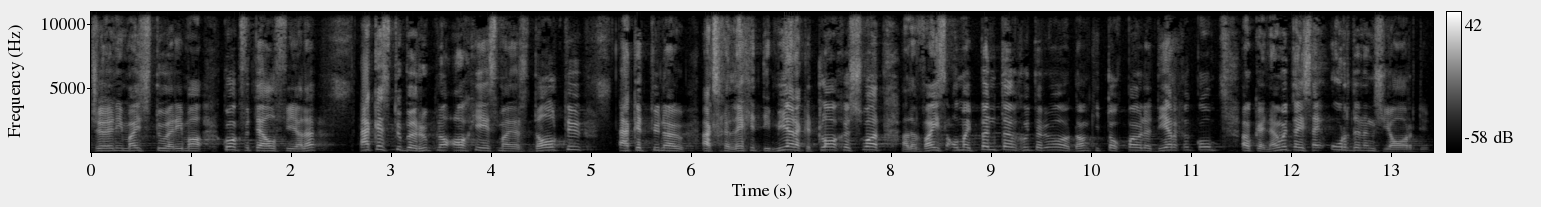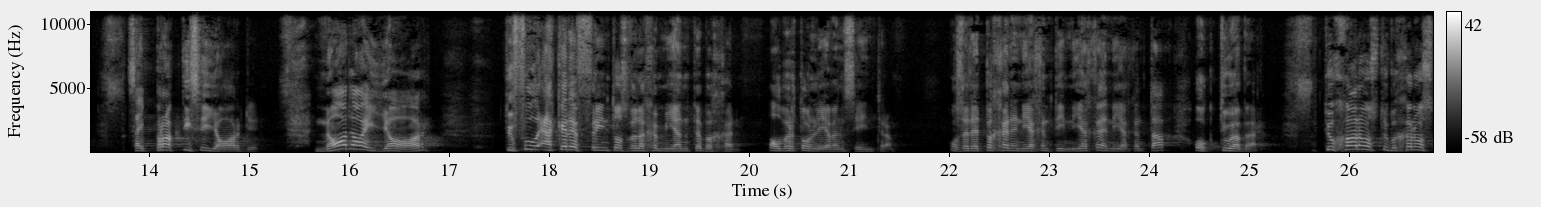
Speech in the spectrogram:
journey, my storie, maar kom ek vertel vir julle. Ek is toe beroep na AGS Meyers Dal toe. Ek het toe nou ek's gelegitimeer, ek het klaar geswat. Hulle wys al my punte en goeie. O, oh, dankie tog Paul het deurgekom. OK, nou moet hy sy ordeningsjaar doen. Sy praktiese jaar doen. Na daai jaar toe voel ek en 'n vriend ons wil 'n gemeente begin, Alberton Lewensentrum. Ons het dit begin in 1999 Oktober. Toe gaan ons, toe begin ons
